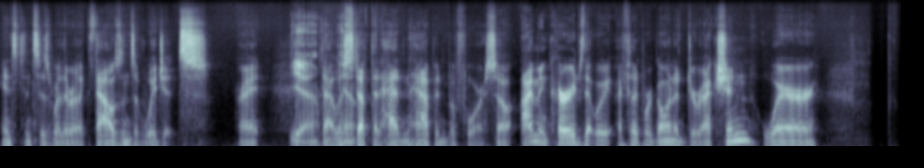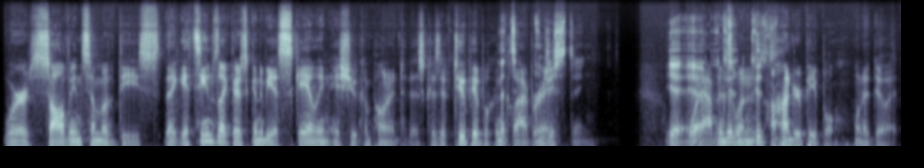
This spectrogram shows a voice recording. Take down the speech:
instances where there were like thousands of widgets right yeah. that was yeah. stuff that hadn't happened before. So I'm encouraged that we I feel like we're going a direction where we're solving some of these like it seems like there's going to be a scaling issue component to this because if two people can That's collaborate, Interesting. Yeah. what yeah. happens Cause- when cause- a hundred people want to do it?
